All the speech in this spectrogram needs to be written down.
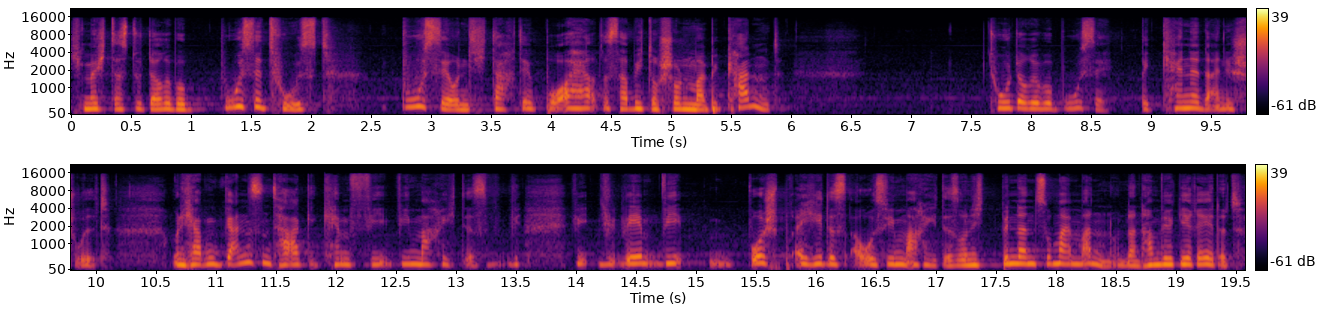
ich möchte, dass du darüber Buße tust. Buße. Und ich dachte, boah Herr, das habe ich doch schon mal bekannt. Tu darüber Buße. Bekenne deine Schuld. Und ich habe einen ganzen Tag gekämpft, wie, wie mache ich das? Wie, wie, wie, wo spreche ich das aus? Wie mache ich das? Und ich bin dann zu meinem Mann und dann haben wir geredet.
